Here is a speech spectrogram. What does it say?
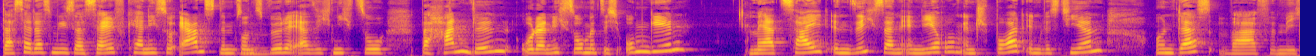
dass er das mit dieser Self-Care nicht so ernst nimmt, sonst mhm. würde er sich nicht so behandeln oder nicht so mit sich umgehen. Mehr Zeit in sich, seine Ernährung, in Sport investieren. Und das war für mich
